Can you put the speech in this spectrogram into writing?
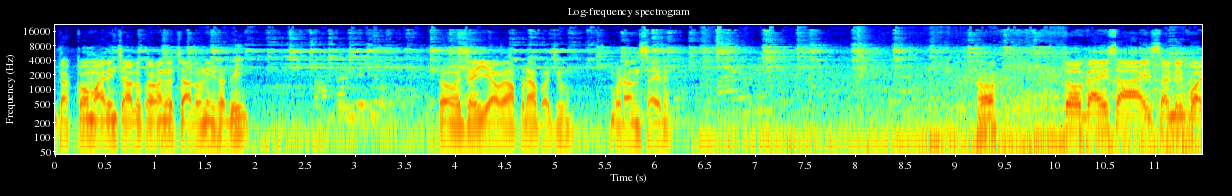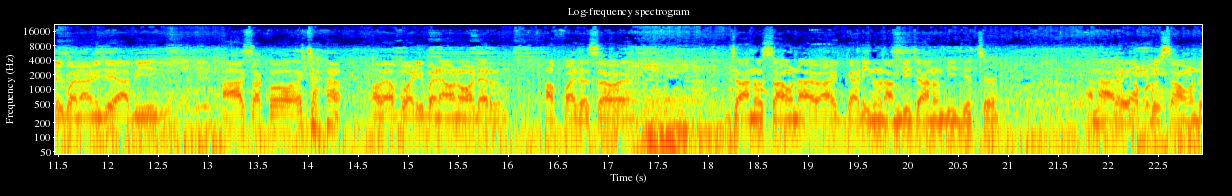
ધક્કો મારીને ચાલુ કરવાનો છે ચાલુ નહીં થતી. તો જઈએ હવે આપણે આ બાજુ ગોડાઉન સાઈડ હા. તો ગાઈસ આ આઈસરની બોડી બનાવવાની છે આ બી આ શકો હવે આ બોડી બનાવવાનો ઓર્ડર આપવા જશે હવે. જાનું સાઉન્ડ આ ગાડીનું નામ બી જાનું ડીજે છે. અને આ રહ્યું આપણું સાઉન્ડ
